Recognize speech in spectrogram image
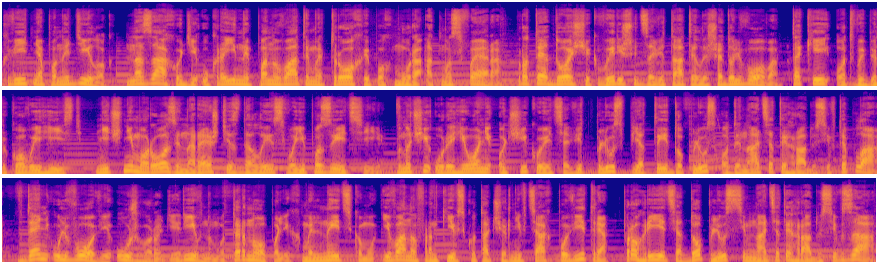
квітня, понеділок. На заході України пануватиме трохи похмура атмосфера. Проте дощик вирішить завітати лише до Львова. Такий от вибірковий гість. Нічні морози нарешті здали свої позиції. Вночі у регіоні очікується від плюс 5 до плюс 11 градусів тепла. Вдень у Львові, Ужгороді, Рівному, Тернополі, Хмельницькому, Івано-Франківську та Чернівцях повітря прогріється до плюс 17 градусів за.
